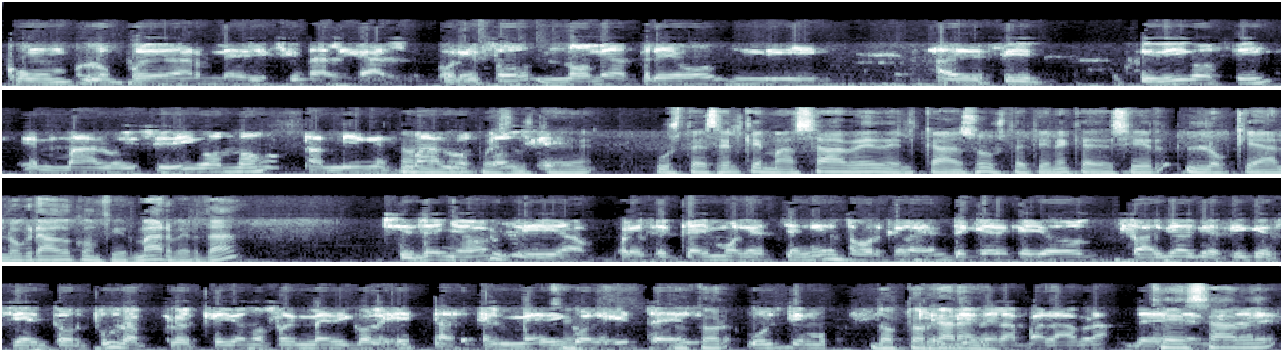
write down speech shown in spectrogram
como lo puede dar medicina legal. Por eso no me atrevo ni a decir, si digo sí, es malo, y si digo no, también es malo. pues usted, usted es el que más sabe del caso, usted tiene que decir lo que ha logrado confirmar, ¿verdad? Sí, señor, y parece que hay molestia en eso, porque la gente quiere que yo salga que sí, que sí hay tortura, pero es que yo no soy médico legista. El médico legista es el último doctor que tiene la palabra de ¿qué sabe,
